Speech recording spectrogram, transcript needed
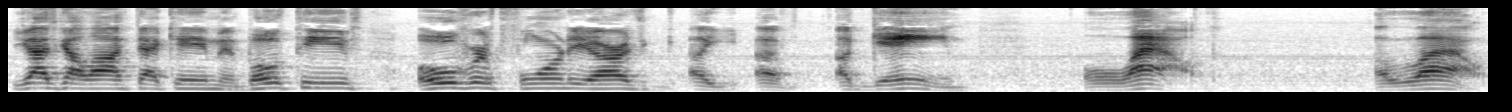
You guys got locked that game in. Both teams over 400 yards a, a, a game allowed. Allowed.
